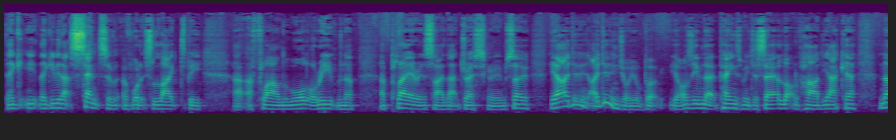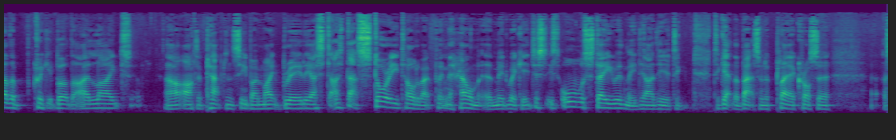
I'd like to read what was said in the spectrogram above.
They they give you that sense of, of what it's like to be a, a fly on the wall or even a, a player inside that dressing room. So yeah, I did I did enjoy your book, yours, even though it pains me to say it, a lot of Hard Yakka. Another cricket book that I liked. Uh, Art of Captaincy by Mike Brearley. I, st- that story he told about putting the helmet at mid wicket, it just it's always stayed with me. The idea to to get the batsman to play across a, a,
